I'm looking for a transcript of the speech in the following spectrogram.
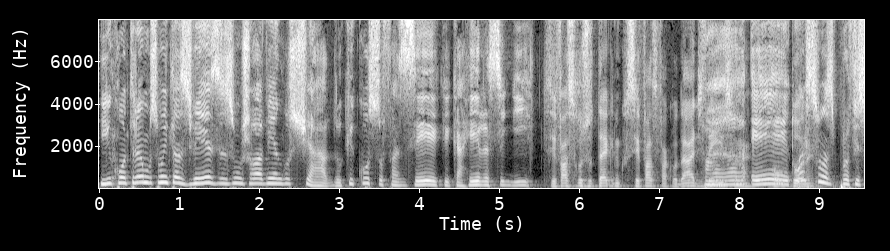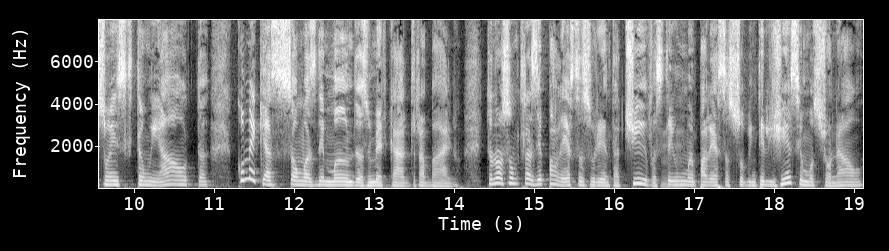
e encontramos muitas vezes um jovem angustiado. Que curso fazer? Que carreira seguir? Se faz curso técnico, se faz faculdade, tem isso, né? É, Voltou, quais né? são as profissões que estão em alta? Como é que as, são as demandas no mercado de trabalho? Então nós vamos trazer palestras orientativas, uhum. tem uma palestra sobre inteligência emocional,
